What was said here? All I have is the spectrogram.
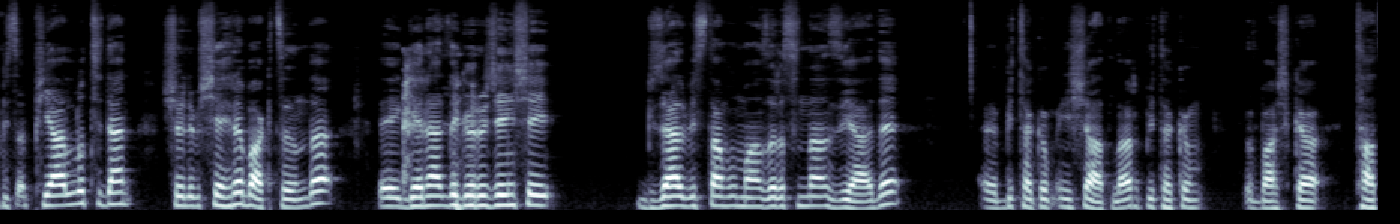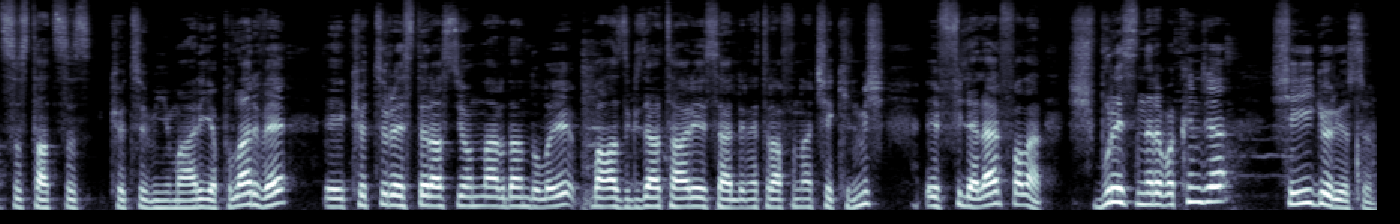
mesela Pierlotti'den şöyle bir şehre baktığında e, genelde göreceğin şey güzel bir İstanbul manzarasından ziyade e, bir takım inşaatlar, bir takım başka tatsız tatsız kötü mimari yapılar ve e, kötü restorasyonlardan dolayı bazı güzel tarihi eserlerin etrafına çekilmiş e, fileler falan. Şu, bu resimlere bakınca şeyi görüyorsun.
